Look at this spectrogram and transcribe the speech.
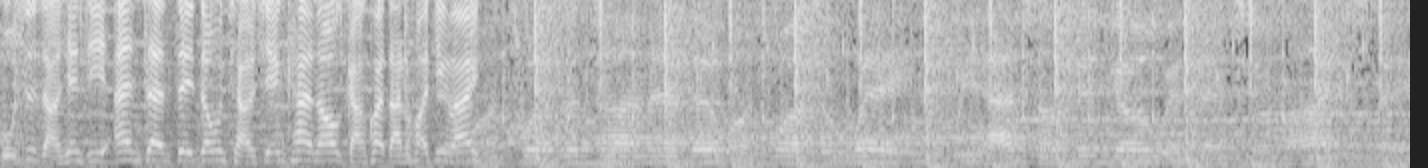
股市涨先机，按赞追踪抢先看哦，赶快打电话进来。had something going, into my dismay,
